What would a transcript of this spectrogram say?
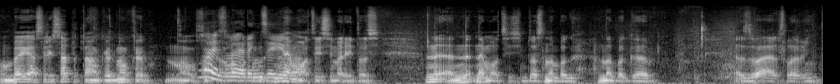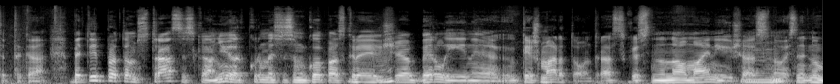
Un beigās arī sapratām, ka, nu, ka nu, saka, nemocīsim arī tos, ne, ne, nemocīsim tos nabaga, nabaga zvērs, lai viņi tur tā kā. Bet ir, protams, trases kā Ņujorka, kur mēs esam kopā skrējuši, ja Berlīne, tieši maratona trases, kas nu, nav mainījušās. Nu, es ne, nu,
